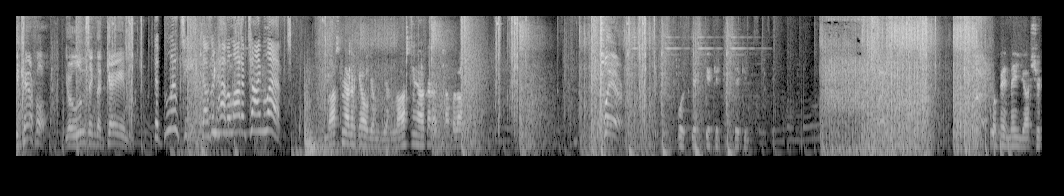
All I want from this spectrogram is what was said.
Be careful. You're losing the game. The blue team doesn't have a lot of time left. लास्ट में आकर क्या हो गया मुझे यार लास्ट में आकर अच्छा बड़ा Clear. ओए एक एक एक एक ही अबे नहीं यार shit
